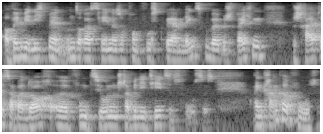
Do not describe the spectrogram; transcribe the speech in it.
Auch wenn wir nicht mehr in unserer Szene so vom Fußqueren Längsgewölbe sprechen, beschreibt es aber doch äh, Funktion und Stabilität des Fußes. Ein kranker Fuß,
